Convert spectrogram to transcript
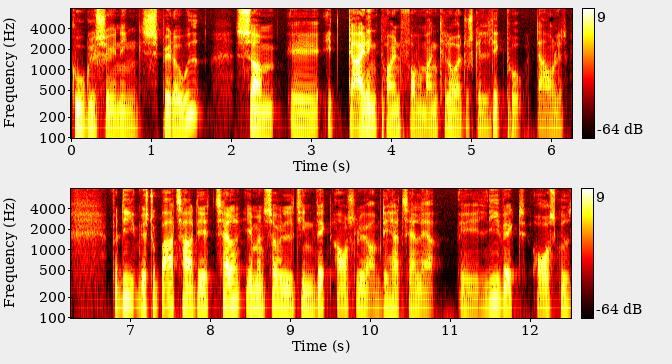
Google-søgning spytter ud, som øh, et guiding point for, hvor mange kalorier du skal ligge på dagligt. Fordi hvis du bare tager det tal, jamen så vil din vægt afsløre, om det her tal er øh, ligevægt, overskud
